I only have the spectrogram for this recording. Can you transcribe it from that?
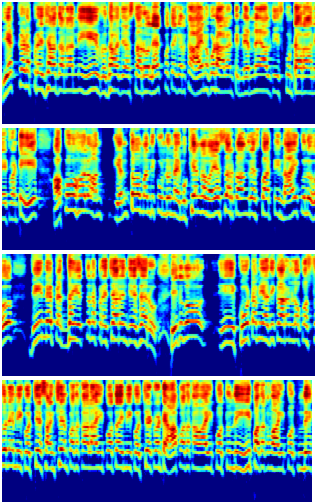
ఎక్కడ ప్రజాధనాన్ని వృధా చేస్తారో లేకపోతే కనుక ఆయన కూడా అలాంటి నిర్ణయాలు తీసుకుంటారా అనేటువంటి అపోహలు అన్- ఎంతో మందికి ఉండున్నాయి. ముఖ్యంగా వైఎస్ఆర్ కాంగ్రెస్ పార్టీ నాయకులు దీన్నే పెద్ద ఎత్తున ప్రచారం చేశారు. ఇదిగో ఈ కూటమి అధికారంలోకి వస్తూనే మీకు వచ్చే సంక్షేమ పథకాలు ఆగిపోతాయి మీకు వచ్చేటువంటి ఆ పథకం ఆగిపోతుంది ఈ పథకం ఆగిపోతుంది.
